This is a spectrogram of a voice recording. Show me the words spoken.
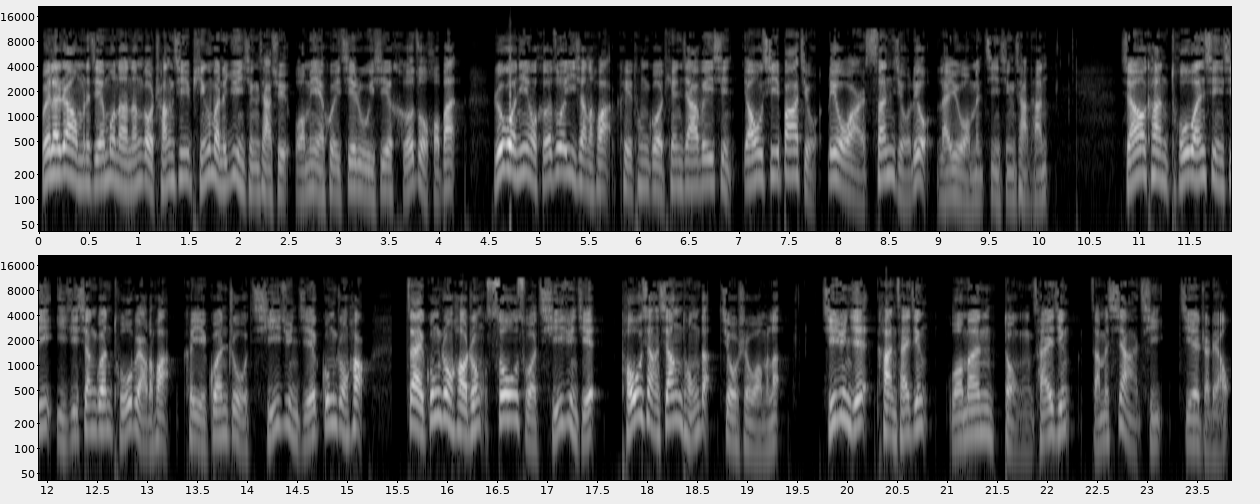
为了让我们的节目呢能够长期平稳的运行下去，我们也会接入一些合作伙伴。如果您有合作意向的话，可以通过添加微信幺七八九六二三九六来与我们进行洽谈。想要看图文信息以及相关图表的话，可以关注齐俊杰公众号，在公众号中搜索齐俊杰，头像相同的就是我们了。齐俊杰看财经，我们懂财经，咱们下期接着聊。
